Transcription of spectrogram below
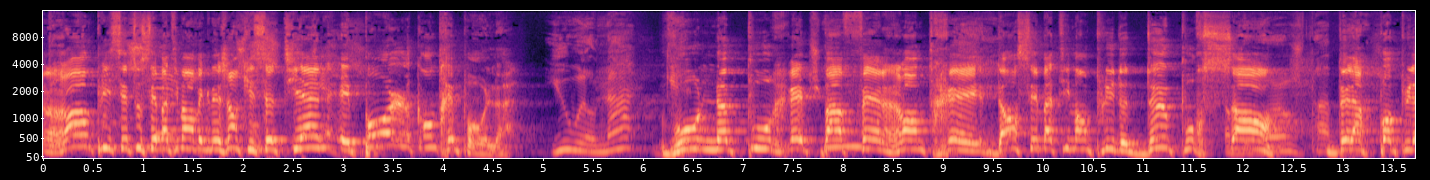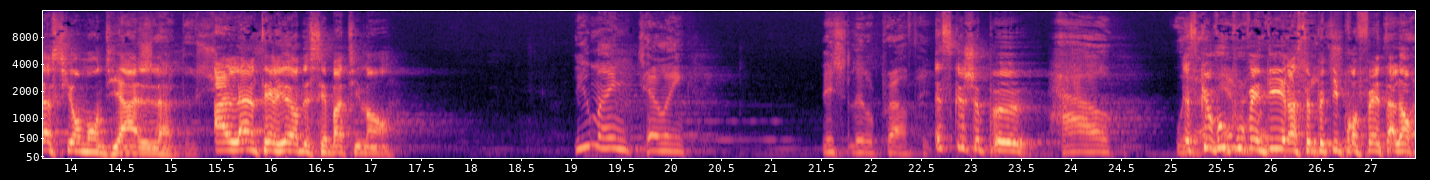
remplissez tous ces bâtiments avec des gens qui se tiennent épaule contre épaule. Vous ne pourrez pas faire rentrer dans ces bâtiments plus de 2% de la population mondiale à l'intérieur de ces bâtiments. Est-ce que je peux, est-ce que vous pouvez dire à ce petit prophète, alors,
